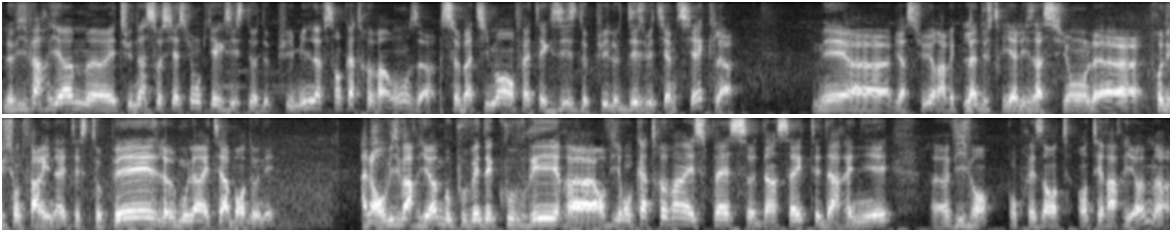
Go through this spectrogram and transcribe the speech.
Le Vivarium euh, est une association qui existe depuis 1991. Ce bâtiment en fait existe depuis le XVIIIe siècle, mais euh, bien sûr avec l'industrialisation, la production de farine a été stoppée, le moulin a été abandonné. Alors au vivarium, vous pouvez découvrir euh, environ 80 espèces d'insectes et d'araignées euh, vivants qu'on présente en terrarium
